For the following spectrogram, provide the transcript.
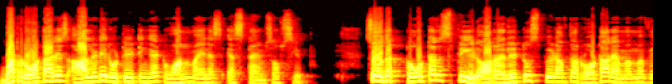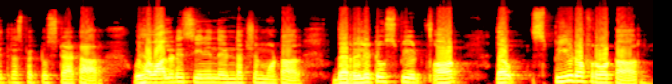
but rotor is already rotating at 1 minus s times of slip. So the total speed or relative speed of the rotor MMF with respect to stator, we have already seen in the induction motor, the relative speed or the speed of rotor,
